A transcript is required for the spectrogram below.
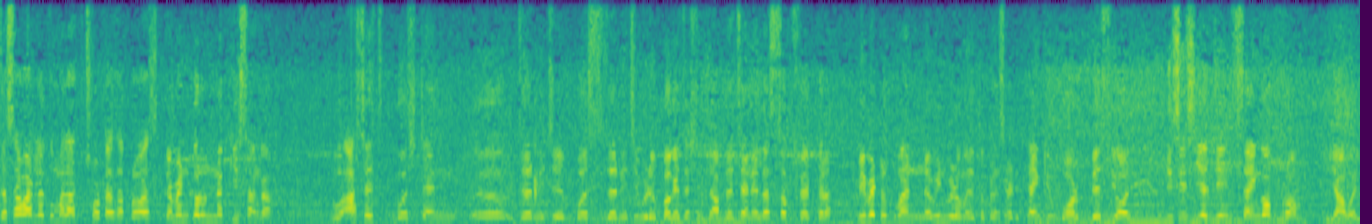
कसा वाटला तुम्हाला छोटासा प्रवास? कमेंट करून नक्की सांगा. व असेच बस स्टँड जर्नीचे बस जर्नीचे व्हिडिओ बघायचे असेल तर आपल्या चॅनलला सबस्क्राईब करा. मी भेटतो तुम्हाला नवीन व्हिडिओमध्ये तोपर्यंतसाठी thank you God bless you all this is your Jain saying off from Yawal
